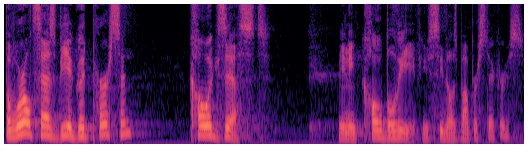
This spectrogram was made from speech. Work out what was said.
The world says be a good person, coexist, meaning co believe. You see those bumper stickers?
